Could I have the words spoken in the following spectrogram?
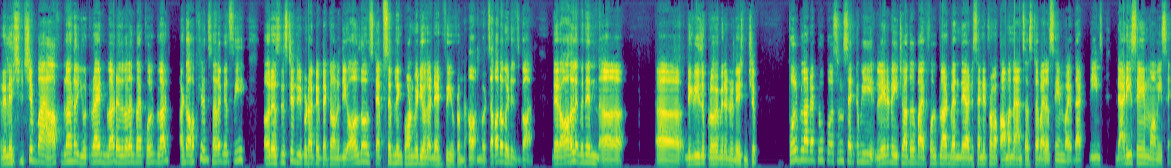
relationship by half blood or uterine blood as well as by full blood, adoption, surrogacy, or assisted reproductive technology. All those step sibling porn videos are dead for you from now onwards. All of it is gone. They're all within uh, uh, degrees of prohibited relationship. Full blood are two persons said to be related to each other by full blood when they are descended from a common ancestor by the same wife. That means daddy same, mommy same.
